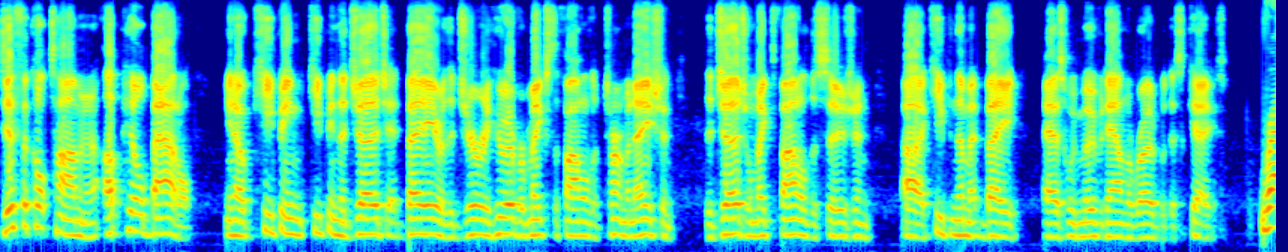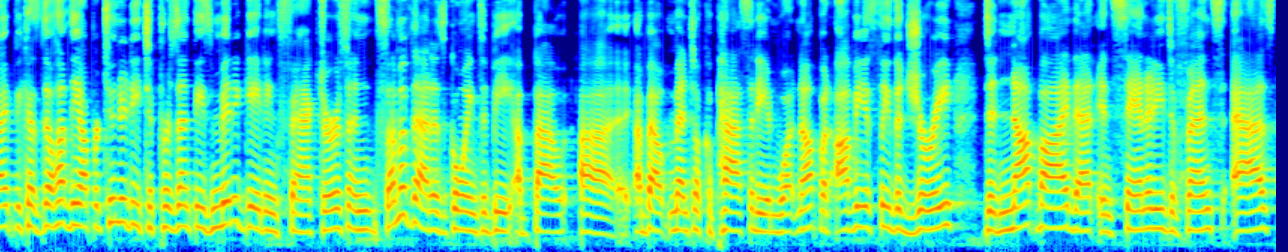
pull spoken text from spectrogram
difficult time in an uphill battle. You know, keeping keeping the judge at bay or the jury, whoever makes the final determination, the judge will make the final decision, uh, keeping them at bay as we move down the road with this case. Right, because they'll have the opportunity to present these mitigating factors, and some of that is going to be about uh, about mental capacity and whatnot. But obviously, the jury did not buy that insanity defense as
